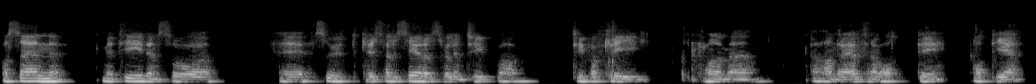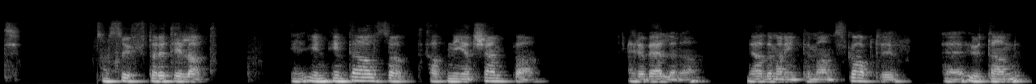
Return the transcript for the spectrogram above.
Och sen med tiden så, eh, så utkristalliserades väl en typ av, typ av krig från och med andra hälften av 80, 81 som syftade till att eh, in, inte alls att, att nedkämpa rebellerna. Det hade man inte manskap till. Eh, utan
